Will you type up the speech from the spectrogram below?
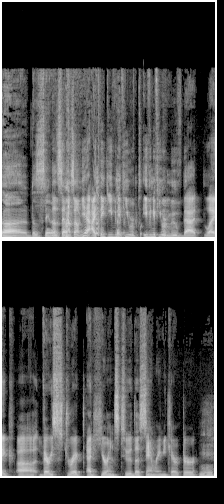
Uh, does it stand on Does it its stand on own? its own? Yeah, I think even if you re- even if you remove that like uh, very strict adherence to the Sam Raimi character, Mhm.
